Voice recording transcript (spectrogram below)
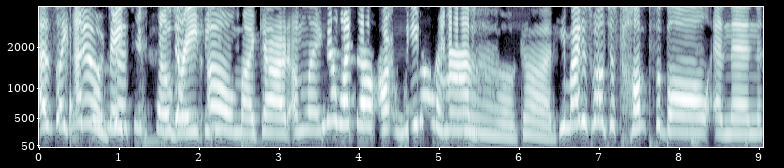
I was like, That's dude, makes just, it so just great. because- oh my god, I'm like, you know what though? Our- we don't have oh god, he might as well just hump the ball and then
